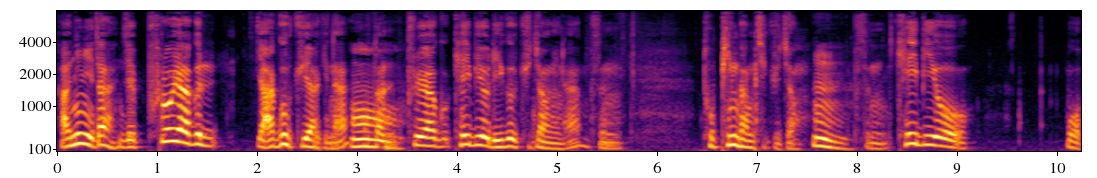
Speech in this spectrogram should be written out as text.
아닙니다. 이제 프로야구 야구 규약이나 어. 떤 프로야구 KBO 리그 규정이나 무슨 도핑 방치 규정, 음. 무슨 KBO 뭐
